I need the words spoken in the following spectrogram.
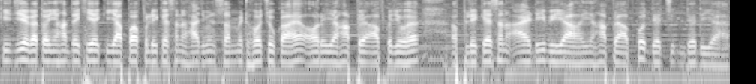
कीजिएगा तो यहाँ देखिए कि आपका अप्लीकेशन हैज़ सबमिट हो चुका है और यहाँ पे आपका जो है अप्लीकेशन आईडी भी यहाँ पे आपको दे दे दिया है।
